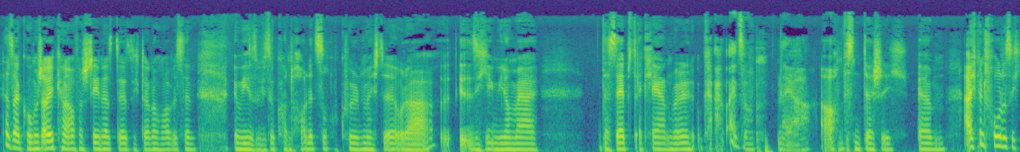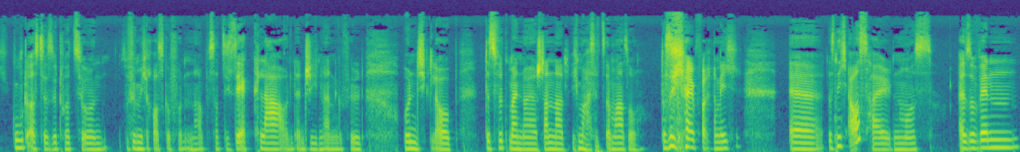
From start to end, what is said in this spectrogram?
das war komisch, aber ich kann auch verstehen, dass der sich da noch mal ein bisschen irgendwie sowieso Kontrolle zurückholen möchte oder äh, sich irgendwie noch mehr das selbst erklären will. Also, naja, auch ein bisschen döschig. Ähm, aber ich bin froh, dass ich gut aus der Situation so für mich rausgefunden habe. Es hat sich sehr klar und entschieden angefühlt. Und ich glaube, das wird mein neuer Standard. Ich mache es jetzt immer so, dass ich einfach nicht äh, das nicht aushalten muss. Also wenn,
